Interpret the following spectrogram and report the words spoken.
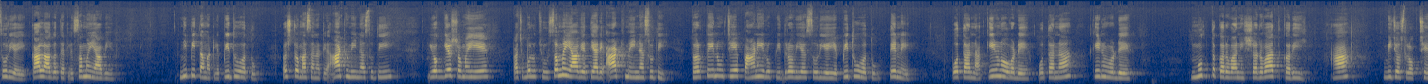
સૂર્યએ કાલ આગત એટલે સમય આવી નિપિતમ એટલે પીધું હતું. અષ્ટમાસન એટલે આઠ મહિના સુધી યોગ્ય સમયે પાછું બોલું છું, સમય આવે ત્યારે આઠ મહિના સુધી ધરતીનું જે પાણીરૂપી દ્રવ્ય સૂર્યએ પીધું હતું તેને પોતાના કિરણો વડે, પોતાના કિરણ વડે મુક્ત કરવાની શરૂઆત કરી. આ બીજો શ્લોક છે.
